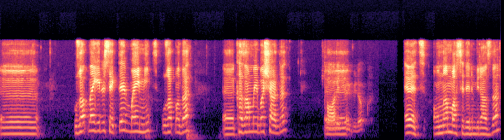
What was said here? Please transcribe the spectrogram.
Ee, uzatmaya gelirsek de Miami Heat uzatmada e, kazanmayı başardı. Tarihi ee, bir blok. Evet ondan bahsedelim biraz da.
